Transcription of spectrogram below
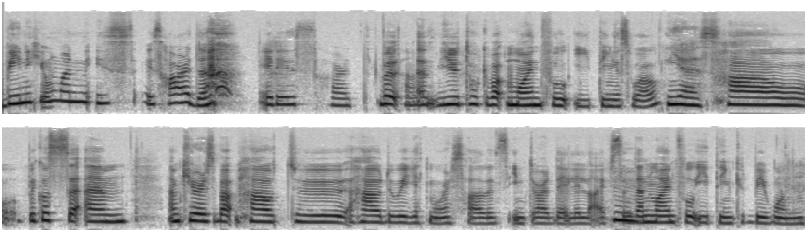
being human is is hard it is hard But sometimes. uh, you talk about mindful eating as well. yes How? Because um, I'm curious about how to how do we get more silence into our daily lives, and then mindful eating could be one.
